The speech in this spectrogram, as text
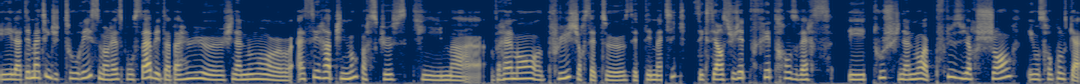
Et la thématique du tourisme responsable est apparue euh, finalement euh, assez rapidement parce que ce qui m'a vraiment plu sur cette, cette thématique, c'est que c'est un sujet très transverse et touche finalement à plusieurs champs et on se rend compte qu'il y a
